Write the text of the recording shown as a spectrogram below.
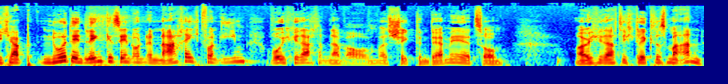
Ich habe nur den Link gesehen und eine Nachricht von ihm, wo ich gedacht habe, na warum, was schickt denn der mir jetzt rum? Da habe ich gedacht, ich klicke das mal an.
